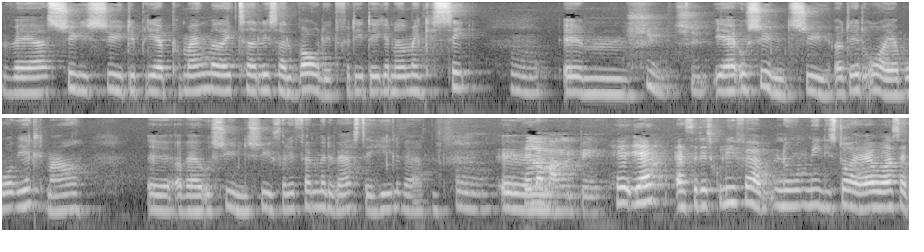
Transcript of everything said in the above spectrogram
være psykisk syg, det bliver på mange måder ikke taget lige så alvorligt, fordi det ikke er noget, man kan se. Mm. Øhm, Syg, syg. ja, usynligt syg, og det er et ord, jeg bruger virkelig meget. Øh, at være usynlig syg, for det er fandme det værste i hele verden. Mm. Øhm, Eller mangle ben. He- Ja, altså det skulle lige før. Nu, min historie er jo også, at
